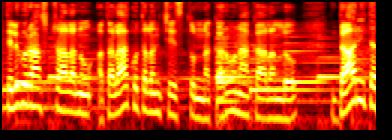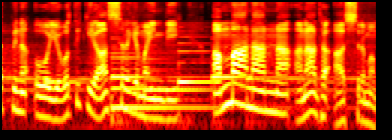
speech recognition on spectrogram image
తెలుగు రాష్ట్రాలను అతలాకుతలం చేస్తున్న కరోనా కాలంలో దారి తప్పిన ఓ యువతికి ఆశ్రయమైంది అమ్మా నాన్న అనాథ ఆశ్రమం.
